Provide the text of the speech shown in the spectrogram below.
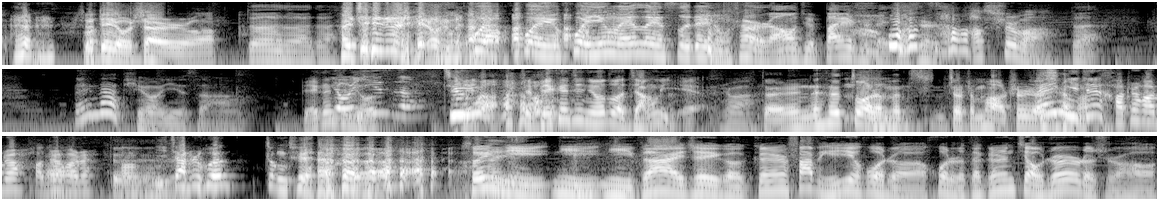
是这种事儿是吗？对对对，还 真是这种事儿。会会会因为类似这种事儿，然后去掰扯这件事儿。啊，是吗？对，哎，那挺有意思啊。别跟金牛有意，思，惊了。这别跟金牛座讲理是吧？对，那他做什么就什么好吃就哎，你这好吃好吃好吃好吃，对你价值观正确。所以你你你在这个跟人发脾气或者或者在跟人较真儿的时候，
